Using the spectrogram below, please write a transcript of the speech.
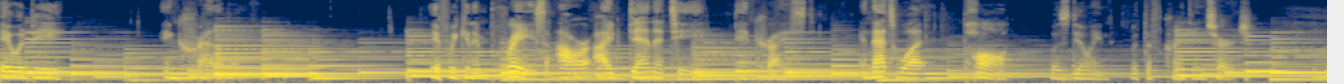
It would be incredible if we can embrace our identity in Christ. And that's what Paul was doing with the Corinthian church.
